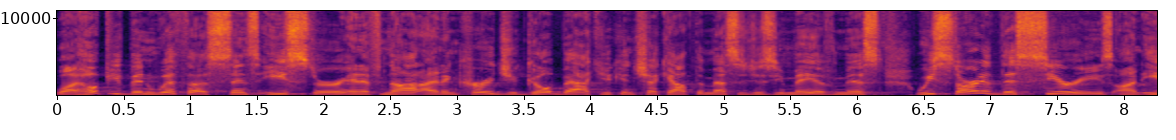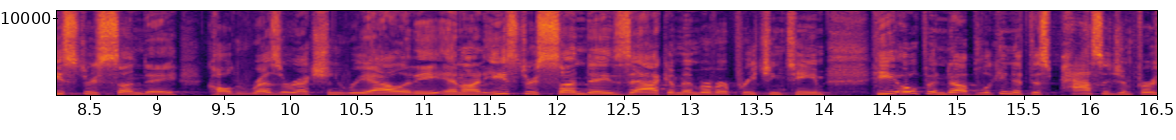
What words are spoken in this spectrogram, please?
Well, I hope you've been with us since Easter, and if not, I'd encourage you go back. You can check out the messages you may have missed. We started this series on Easter Sunday called Resurrection Reality, and on Easter Sunday, Zach, a member of our preaching team, he opened up looking at this passage in 1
